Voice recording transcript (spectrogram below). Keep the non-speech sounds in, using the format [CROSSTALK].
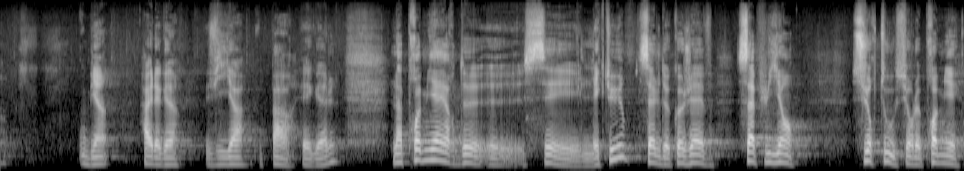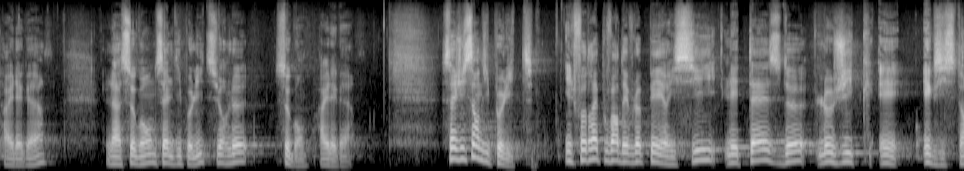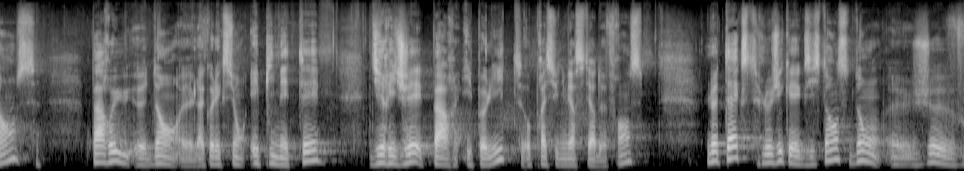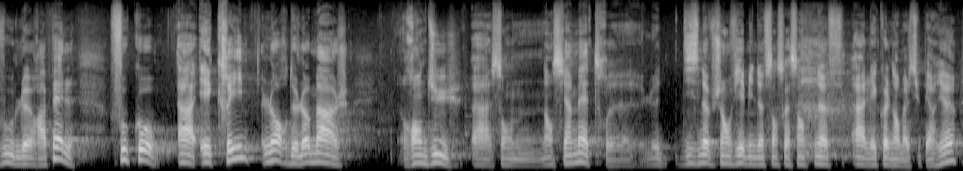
ou bien Heidegger via par Hegel. La première de euh, ces lectures, celle de Kojève s'appuyant surtout sur le premier Heidegger, la seconde, celle d'Hippolyte, sur le second Heidegger. S'agissant d'Hippolyte, il faudrait pouvoir développer ici les thèses de logique et existence, paru euh, dans euh, la collection Épiméthée, dirigée par Hippolyte aux presses universitaires de France, le texte Logique et existence, dont euh, je vous le rappelle, Foucault a écrit lors de l'hommage rendu à son ancien maître le 19 janvier 1969 à l'École normale supérieure,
